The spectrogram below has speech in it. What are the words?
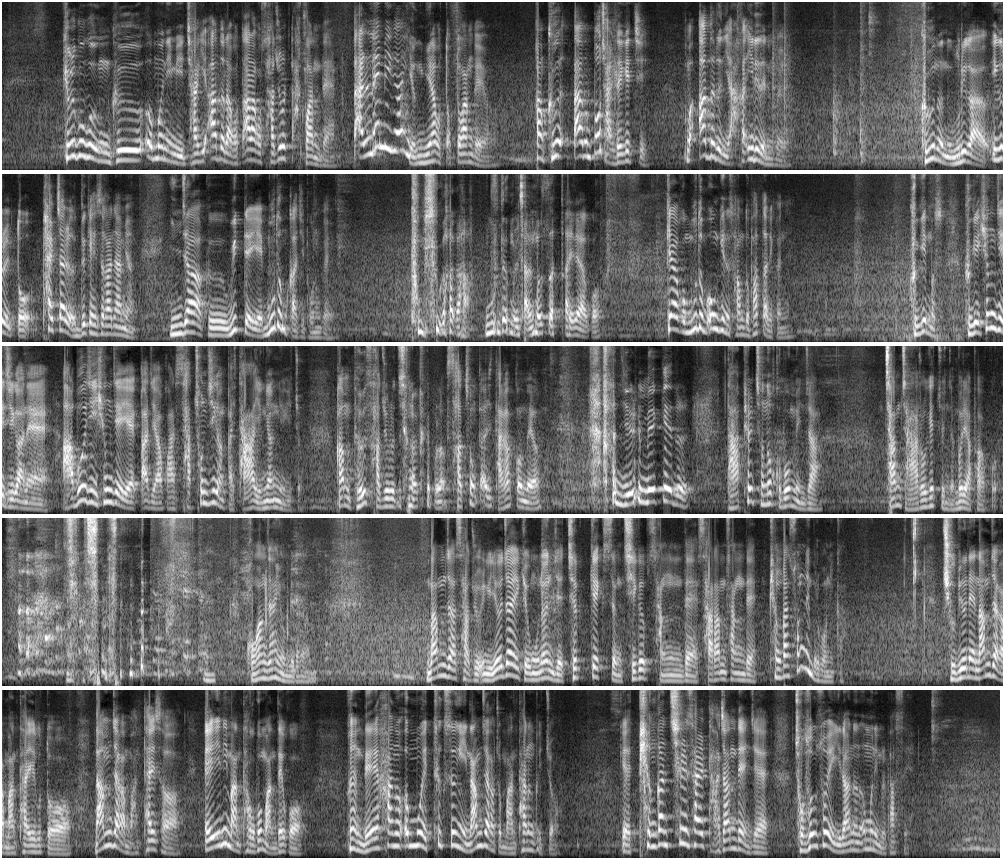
결국은 그 어머님이 자기 아들하고 딸하고 사주를 딱 봤는데 딸내미가 영리하고 똑똑한 거예요. 그럼 그 딸은 또 잘 되겠지. 그럼 아들은 약간 이래 되는 거예요. 그거는 우리가 이걸 또 팔자를 어떻게 해석하냐면 인자 그 윗대에 무덤까지 보는 거예요. 풍수가가 무덤을 잘못 썼다 이래갖고 그래갖고 무덤 옮기는 사람도 봤다니까요. 그게 뭐 그게 형제지간에 아버지 형제까지 하고 한 사촌지간까지 다 영향력이 있죠. 그럼 더 사주를 생각해 보려면 사촌까지 다 갖고 오네요. 한 열 몇 개를 다 펼쳐놓고 보면 이제 잠 잘 오겠죠. 이제 머리 아파갖고 공황장애 옵니다. 그러면. 남자 사주, 여자의 경우는 이제 접객성, 직업 상대, 사람 상대, 평간 손님으로 보니까 주변에 남자가 많다 이것도 남자가 많다 해서 애인이 많다고 보면 안 되고 그냥 내 하는 업무의 특성이 남자가 좀 많다는 거 있죠. 예, 평간 7살 다자인데 이제 조선소에 일하는 어머님을 봤어요.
